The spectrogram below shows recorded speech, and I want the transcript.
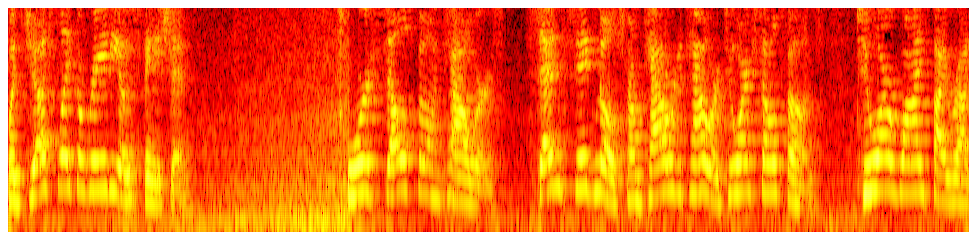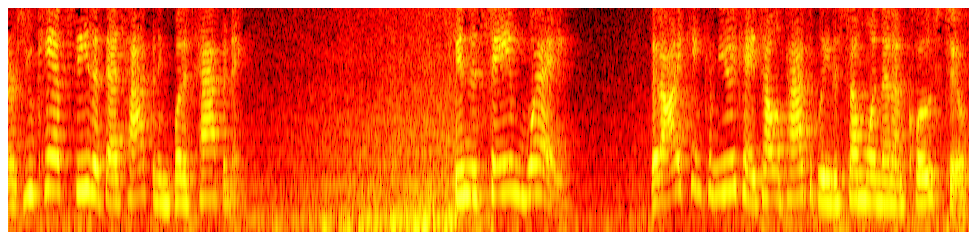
But just like a radio station, or cell phone towers. Send signals from tower to tower to our cell phones, to our Wi Fi routers. You can't see that that's happening, but it's happening. In the same way that I can communicate telepathically to someone that I'm close to,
